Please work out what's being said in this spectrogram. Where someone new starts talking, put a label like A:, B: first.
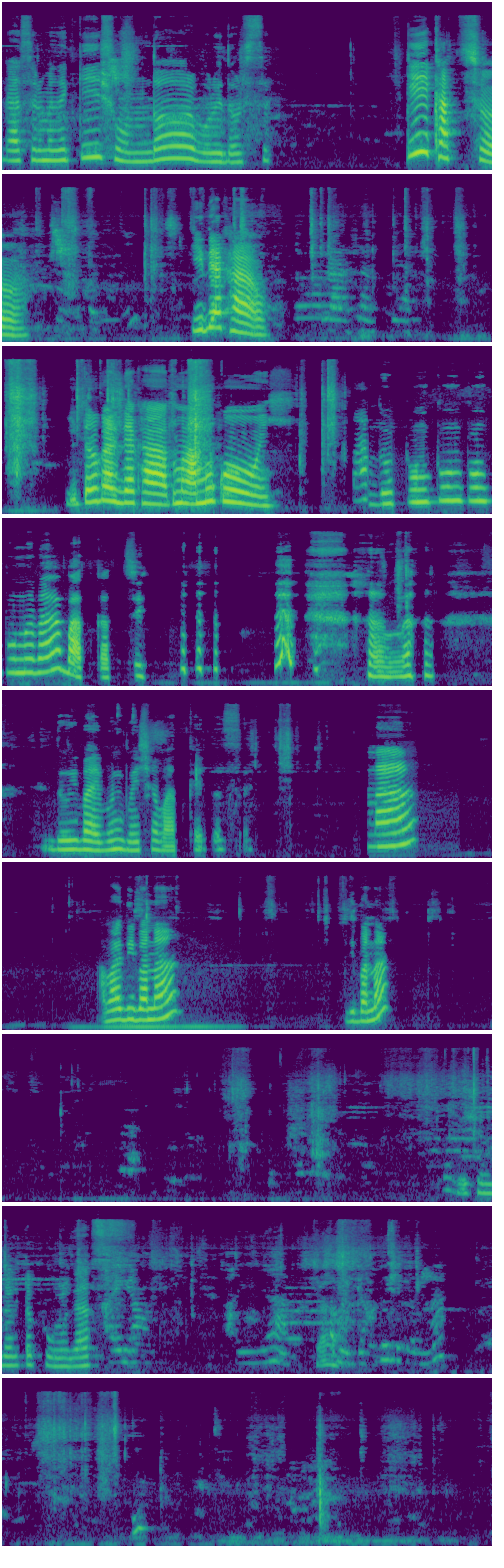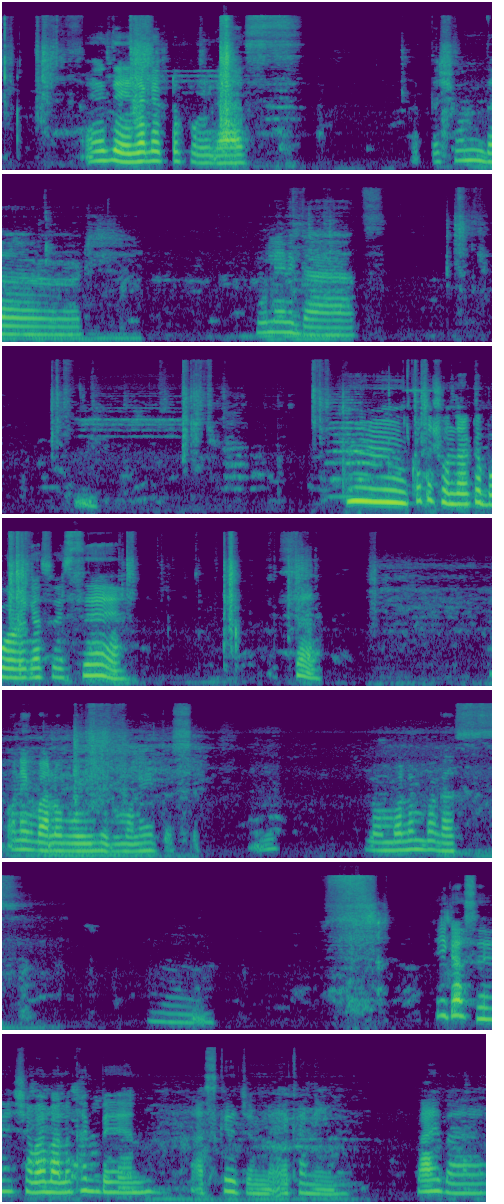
A: গাছের মধ্যে কি সুন্দর বড়ি ধরছে। কি খাচ্ছ? কি দেখাও? কি তরকারি দেখাও? তোমার আম্মু কই? টুন টুন টুন টুনরা ভাত খাচ্ছে। আল্লাহ। দুই ভাই বোন বৈশা ভাত খাইতেছে। না। আমার দিবা না? দিবা না? কি সুন্দর একটা ফুল গাছ। এই যে, এই জায়গায় একটা ফুল গাছ। কত সুন্দর। ফুলের গাছ। হুম, কত সুন্দর একটা বড় গাছ হয়েছে। বুঝছেন? অনেক ভালো বই হবে মনে হইতেছে। লম্বা লম্বা গাছ। ঠিক আছে, সবাই ভালো থাকবেন। আজকের জন্য এখানেই। Bye bye.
